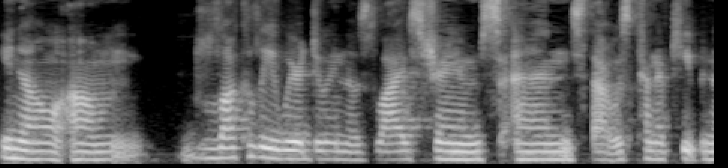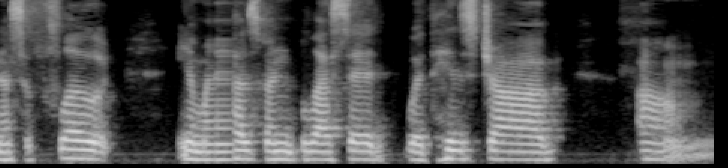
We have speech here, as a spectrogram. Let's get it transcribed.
you know, um, luckily we are doing those live streams and that was kind of keeping us afloat. You know, my husband, blessed with his job, um,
